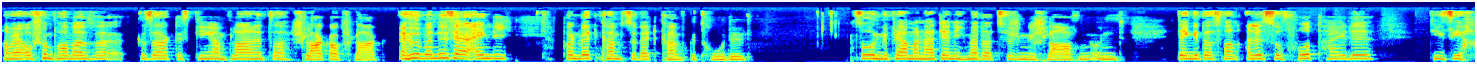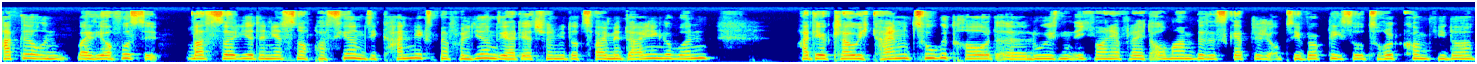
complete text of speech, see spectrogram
haben wir auch schon ein paar Mal gesagt, es ging am Planet Schlag auf Schlag. Also man ist ja eigentlich von Wettkampf zu Wettkampf getrudelt. So ungefähr, man hat ja nicht mehr dazwischen geschlafen. Und ich denke, das waren alles so Vorteile, die sie hatte und weil sie auch wusste, was soll ihr denn jetzt noch passieren? Sie kann nichts mehr verlieren. Sie hat jetzt schon wieder zwei Medaillen gewonnen. Hat ihr, glaube ich, keiner zugetraut. Äh, Luis und ich waren ja vielleicht auch mal ein bisschen skeptisch, ob sie wirklich so zurückkommt wieder.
